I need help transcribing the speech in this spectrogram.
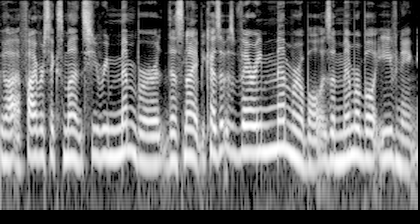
uh, 5 or 6 months you remember this night because it was very memorable. It was a memorable evening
